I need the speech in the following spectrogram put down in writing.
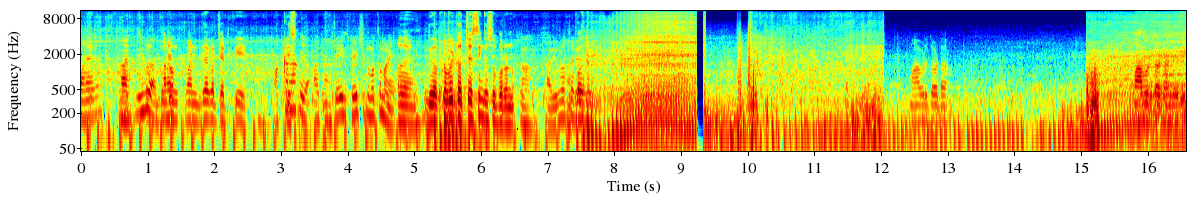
మనమే ఇది కూడా మన మన ఇంటి దగ్గర చెట్టుకి అక్కడ టేక్ షీట్ మొత్తం మనమే అర్థమైంది. ఇది ఒక్క బిట్ వచ్చేసి ఇంకా సూపర్ ఉండు. అది కూడా. మామిడి తోట. మామిడి తోట అండి ఇది.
